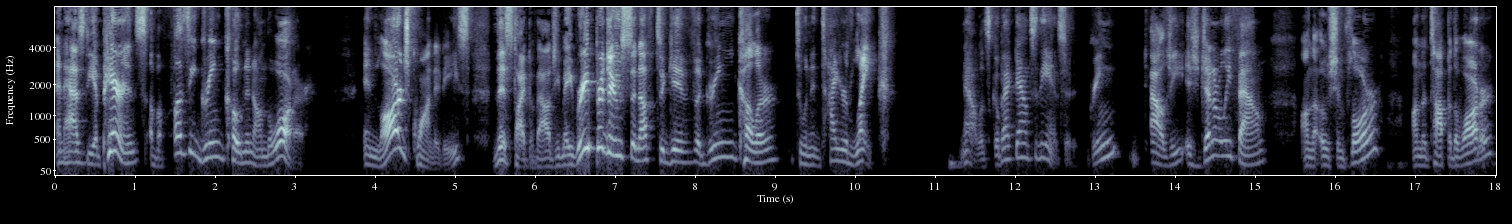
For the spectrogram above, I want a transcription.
and has the appearance of a fuzzy green coating on the water. In large quantities, this type of algae may reproduce enough to give a green color to an entire lake. Now, let's go back down to the answer. Green algae is generally found on the ocean floor, on the top of the water,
